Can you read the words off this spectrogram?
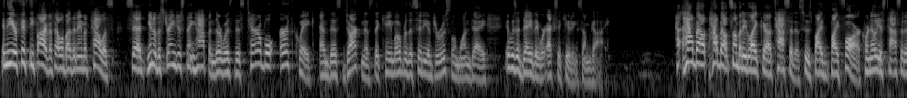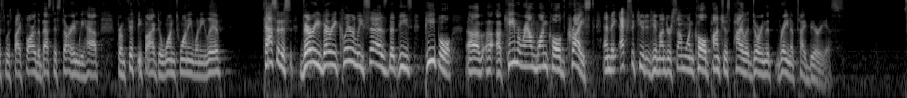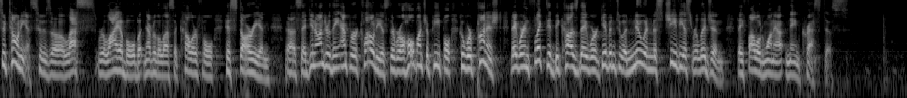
In the year 55, a fellow by the name of Thallus said, You know, the strangest thing happened. There was this terrible earthquake and this darkness that came over the city of Jerusalem one day. It was a day they were executing some guy. How about, how about somebody like uh, Tacitus, who's by, by far, Cornelius Tacitus was by far the best historian we have from 55 to 120 when he lived. Tacitus very, very clearly says that these people uh, uh, uh, came around one called Christ and they executed him under someone called Pontius Pilate during the reign of Tiberius. Suetonius, who's a less reliable but nevertheless a colorful historian, uh, said, You know, under the Emperor Claudius, there were a whole bunch of people who were punished. They were inflicted because they were given to a new and mischievous religion. They followed one named Chrestus.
